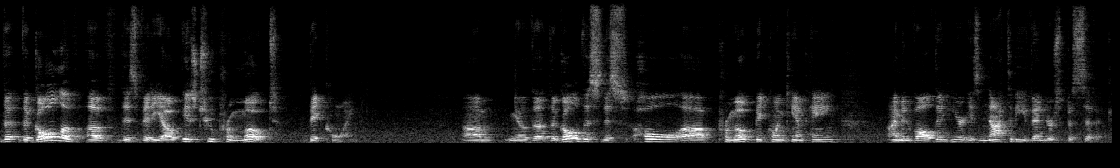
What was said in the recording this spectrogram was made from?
the, the goal of, of this video is to promote Bitcoin. Um, you know, the, the goal of this, this whole uh, promote Bitcoin campaign I'm involved in here is not to be vendor specific.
